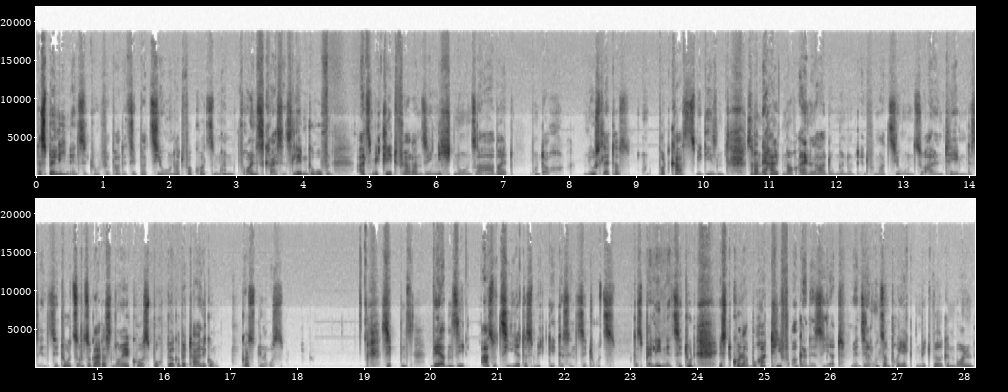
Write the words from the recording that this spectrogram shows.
Das Berlin-Institut für Partizipation hat vor kurzem einen Freundeskreis ins Leben gerufen. Als Mitglied fördern Sie nicht nur unsere Arbeit und auch Newsletters Podcasts wie diesen, sondern erhalten auch Einladungen und Informationen zu allen Themen des Instituts und sogar das neue Kursbuch Bürgerbeteiligung kostenlos. Siebtens werden Sie assoziiertes Mitglied des Instituts. Das Berlin-Institut ist kollaborativ organisiert. Wenn Sie an unseren Projekten mitwirken wollen,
